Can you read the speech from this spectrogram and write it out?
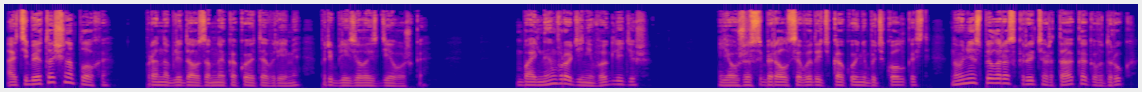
«А тебе точно плохо?» Пронаблюдав за мной какое-то время, приблизилась девушка. «Больным вроде не выглядишь». Я уже собирался выдать какую-нибудь колкость, но не успел раскрыть рта, как вдруг...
